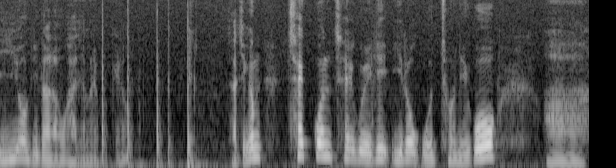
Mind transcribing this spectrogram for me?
2억이다라고 가정을 해볼게요. 자, 지금 채권 최고액이 1억 5천이고 아,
